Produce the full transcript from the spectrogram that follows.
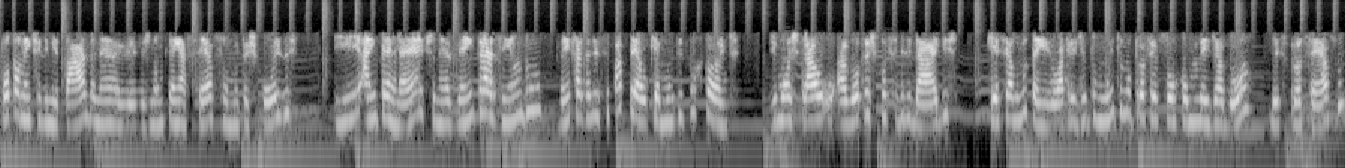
totalmente limitada, né? Às vezes não tem acesso a muitas coisas. E a internet, né, vem trazendo, vem fazendo esse papel, que é muito importante, de mostrar as outras possibilidades que esse aluno tem. Eu acredito muito no professor como mediador desse processo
